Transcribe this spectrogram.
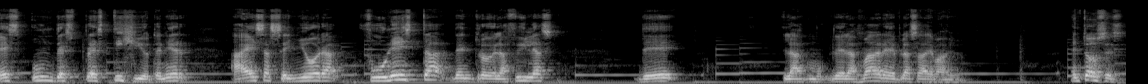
es un desprestigio tener a esa señora funesta dentro de las filas de, de las madres de Plaza de Mayo. Entonces,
